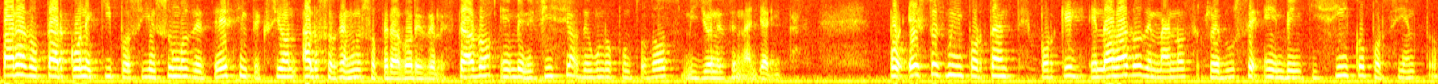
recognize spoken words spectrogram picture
para dotar con equipos y insumos de desinfección a los organismos operadores del Estado en beneficio de 1.2 millones de nayaritas. esto es muy importante porque el lavado de manos reduce en 25%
